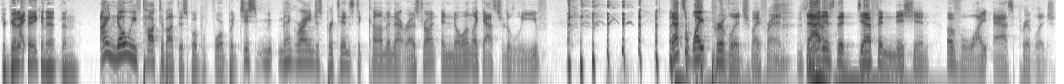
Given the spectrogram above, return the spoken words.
you're good at I- faking it, then I know we've talked about this before, but just Meg Ryan just pretends to come in that restaurant and no one like asks her to leave. That's a white privilege, my friend. That is Yeah. the definition of white ass privilege.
